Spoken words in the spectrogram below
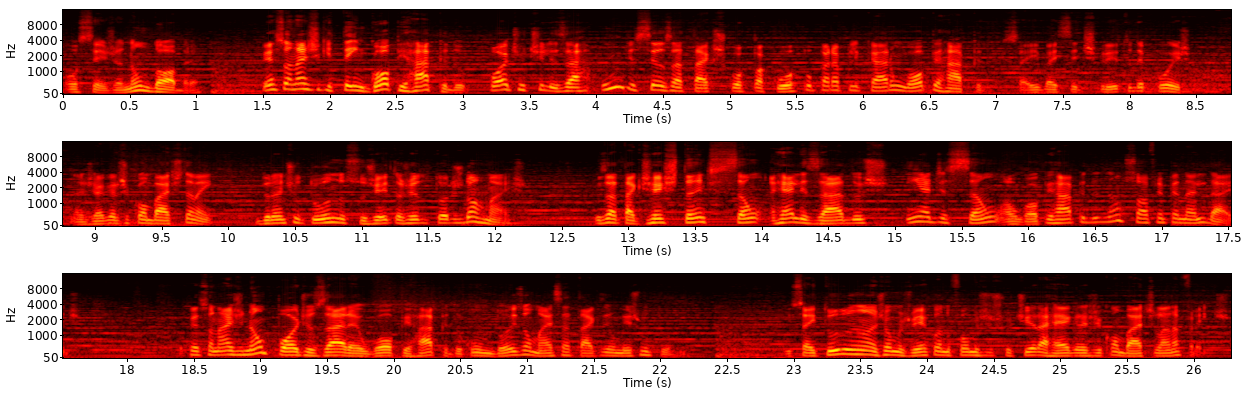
ou seja, não dobra. Personagem que tem golpe rápido pode utilizar um de seus ataques corpo a corpo para aplicar um golpe rápido. Isso aí vai ser descrito depois, nas regras de combate também. Durante o turno, sujeito aos redutores normais. Os ataques restantes são realizados em adição ao golpe rápido e não sofrem penalidade. O personagem não pode usar o golpe rápido com dois ou mais ataques em um mesmo turno. Isso aí tudo nós vamos ver quando formos discutir as regras de combate lá na frente.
